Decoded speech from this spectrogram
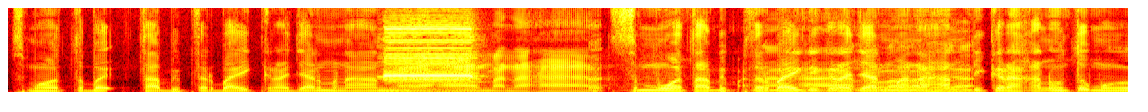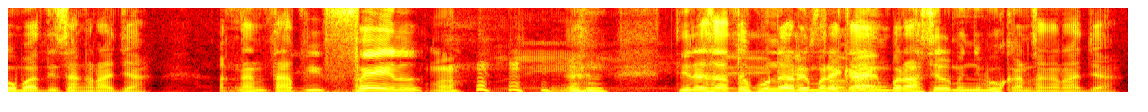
Semua terbaik- tabib terbaik kerajaan Manahan Manahan, manahan. Eh, semua tabib terbaik di kerajaan. Manahan dikerahkan untuk mengobati sang raja. Akan tapi fail. Tidak satupun dari mereka yang berhasil menyembuhkan sang raja.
